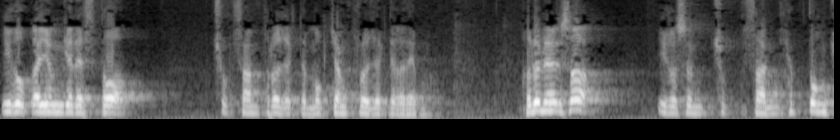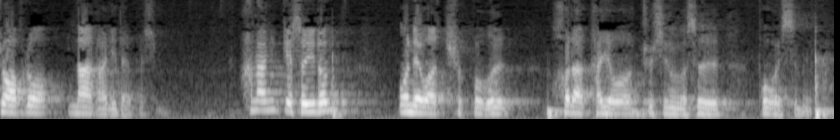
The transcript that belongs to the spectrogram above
이것과 연결해서도 축산 프로젝트, 목장 프로젝트가 되고 그러면서 이것은 축산 협동조합으로 나아가게 될 것입니다. 하나님께서 이런 은혜와 축복을 허락하여 주시는 것을 보고 있습니다.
